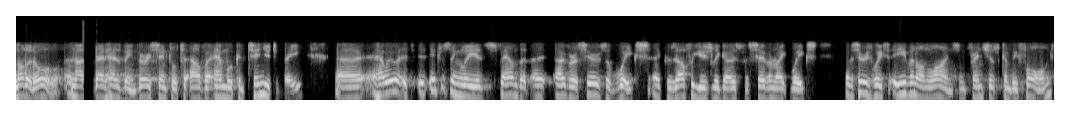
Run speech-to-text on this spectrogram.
Not at all. No, that has been very central to Alpha and will continue to be. Uh, however, it, it, interestingly, it's found that uh, over a series of weeks, because uh, Alpha usually goes for seven or eight weeks, over a series of weeks, even online, some friendships can be formed.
